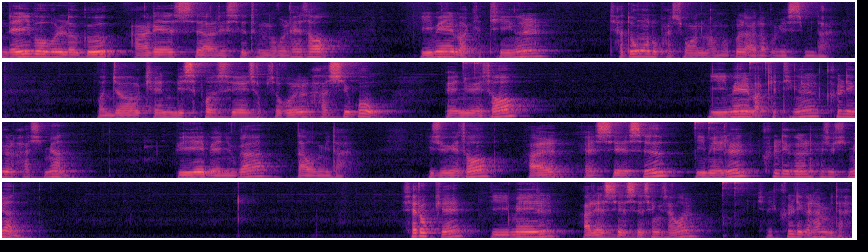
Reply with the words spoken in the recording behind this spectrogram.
네이버 블로그 RSRS 등록을 해서 이메일 마케팅을 자동으로 발송하는 방법을 알아보겠습니다. 먼저 겟 리스폰스에 접속을 하시고 메뉴에서 이메일 마케팅을 클릭을 하시면 위에 메뉴가 나옵니다. 이 중에서 RSS 이메일을 클릭을 해주시면 새롭게 이메일 RSS 생성을 클릭을 합니다.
